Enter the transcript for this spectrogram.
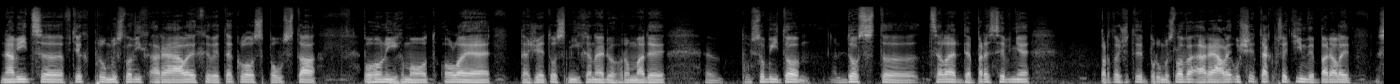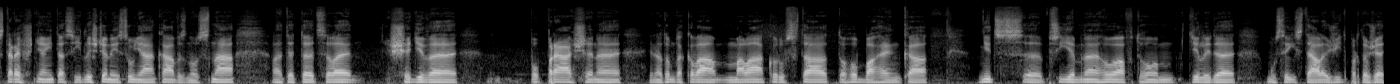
Navíc eh, v těch průmyslových areálech vyteklo spousta pohoných hmot, oleje, takže je to smíchané dohromady. Eh, Působí to dost celé depresivně, protože ty průmyslové areály už i tak předtím vypadaly strašně, ani ta sídliště nejsou nějaká vznosná, ale teď to je celé šedivé, poprášené, je na tom taková malá krusta toho bahenka, nic eh, příjemného a v tom ti lidé musí stále žít, protože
